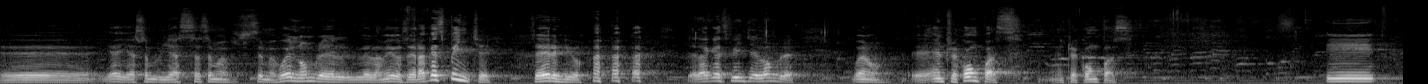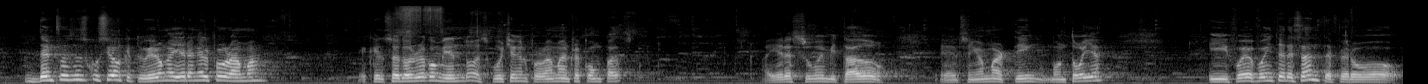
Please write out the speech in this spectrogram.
eh, ya, ya, se, me, se, me, fue el nombre del, amigo. ¿Será que es pinche? Sergio. ¿Será que es pinche el hombre? Bueno, eh, entre compas, entre compas. Y dentro de esa discusión que tuvieron ayer en el programa, que se los recomiendo, escuchen el programa Entre Compas. Ayer estuvo invitado el señor Martín Montoya y fue, fue interesante, pero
